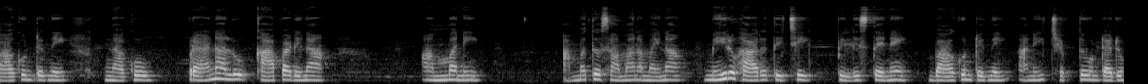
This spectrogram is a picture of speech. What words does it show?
బాగుంటుంది. నాకు ప్రాణాలు కాపాడిన అమ్మని అమ్మతో సమానమైన మీరు హారతిచ్చి పిలిస్తేనే బాగుంటుంది అని చెప్తూ ఉంటాడు.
